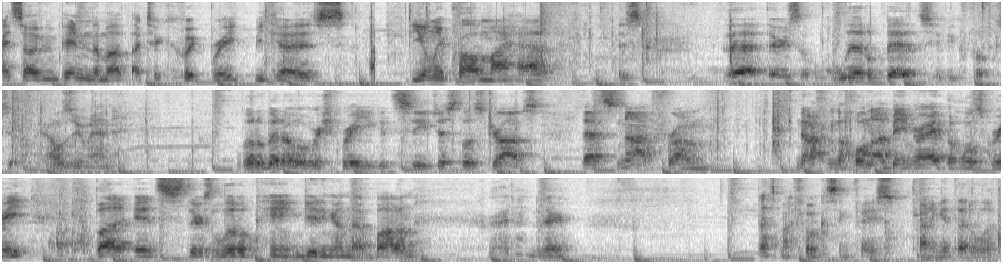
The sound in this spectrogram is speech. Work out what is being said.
Alright, so I've been painting them up. I took a quick break because the only problem I have is that there's a little bit, let's see if you can focus it on I'll zoom in. A little bit of overspray you can see, just those drops. That's not from not from the hole not being right, the hole's great, but it's there's a little paint getting on that bottom right under there. That's my focusing face, trying to get that to look.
